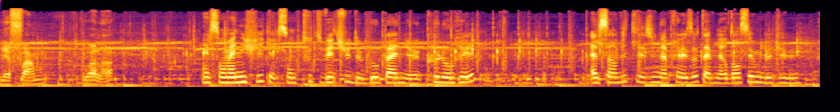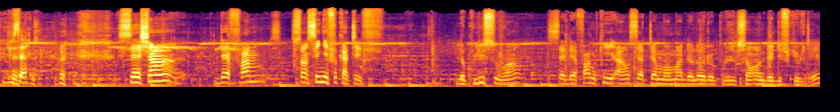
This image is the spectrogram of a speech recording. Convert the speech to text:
les femmes, voilà. Elles sont magnifiques, elles sont toutes vêtues de beaux pagnes colorés. Elles s'invitent les unes après les autres à venir danser au milieu du, Ces chants des femmes sont significatifs. Le plus souvent, c'est des femmes qui, à un certain moment de leur reproduction, ont des difficultés.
